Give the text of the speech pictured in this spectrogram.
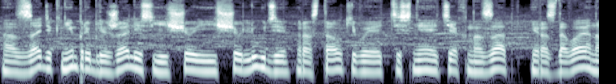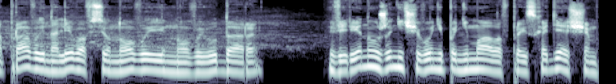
А сзади к ним приближались еще и еще люди, расталкивая и оттесняя тех назад и раздавая направо и налево все новые и новые удары. Верена уже ничего не понимала в происходящем,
